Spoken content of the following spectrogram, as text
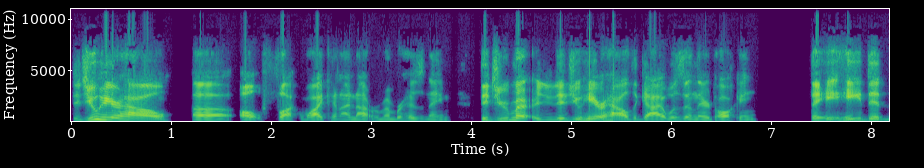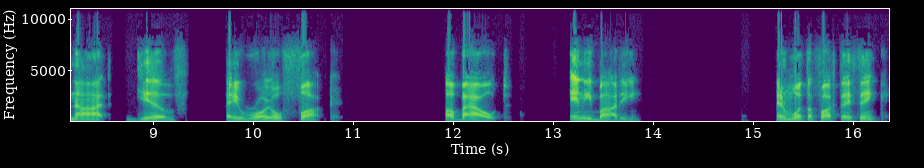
did you hear how uh oh fuck, why can I not remember his name? Did you remember did you hear how the guy was in there talking? That he he did not give a royal fuck about anybody and what the fuck they think.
